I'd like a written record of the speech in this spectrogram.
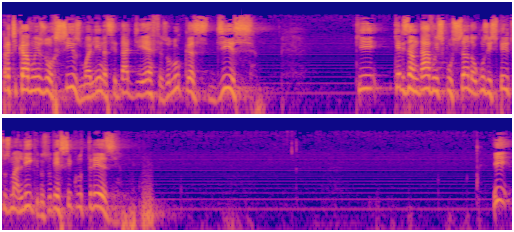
praticavam um exorcismo ali na cidade de Éfeso. Lucas diz que, que eles andavam expulsando alguns espíritos malignos, no versículo 13. E,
